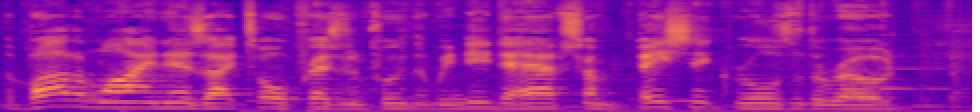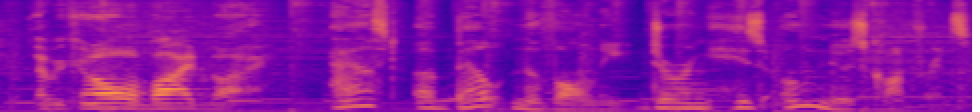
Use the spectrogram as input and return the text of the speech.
The bottom line is, I told President Putin that we need to have some basic rules of the road that we can all abide by. Asked about Navalny during his own news conference,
